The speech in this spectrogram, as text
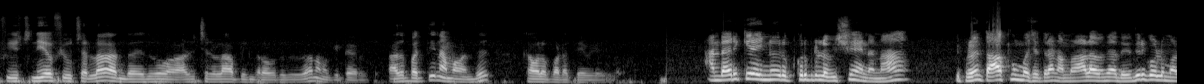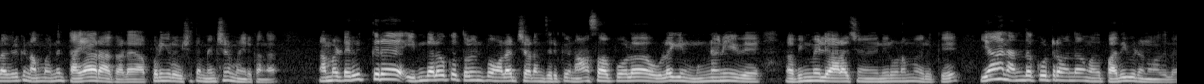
ஃபியூச் நியர் ஃப்யூச்சரில் அந்த இதுவும் அழிச்சிடலாம் அப்படிங்கிற ஒரு இதுதான் நம்மக்கிட்ட இருக்குது அதை பற்றி நம்ம வந்து கவலைப்பட தேவையில்லை. அந்த அறிக்கையில் இன்னொரு குறிப்பிட்டுள்ள விஷயம் என்னன்னா இப்போ வந்து தாக்கும் பட்சத்தில் நம்மளால் வந்து அதை எதிர்கொள்ளும் அளவிற்கு நம்ம இன்னும் தயாராகலை அப்படிங்கிற விஷயத்த மென்ஷன் பண்ணியிருக்காங்க. நம்மள்ட்ட இருக்கிற இந்த அளவுக்கு தொழில்நுட்பம் வளர்ச்சி அடைஞ்சிருக்கு. நாசா போல உலகின் முன்னணி விண்வெளி ஆராய்ச்சி நிறுவனமும் இருக்குது ஏன் அந்த கூட்டம் வந்து அவங்க பதிவிடணும் அதில்?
